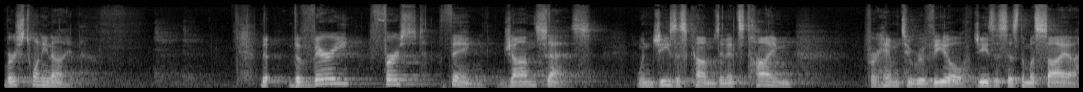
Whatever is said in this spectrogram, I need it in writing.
Verse 29. The, the very first thing John says when Jesus comes, and it's time for him to reveal Jesus as the Messiah,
